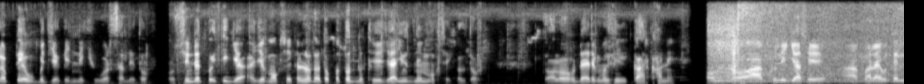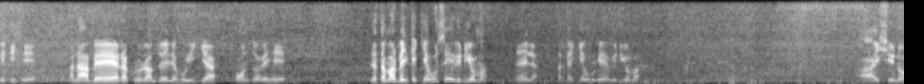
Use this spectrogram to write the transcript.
લપટે એવું બજ્યા કે નાખ્યું વરસાદે તો. સિંડત પહોંચી ગયા. આજે મોટરસાઇકલનો તો પતો જ નથી. હજી આવ્યું જ નહીં મોટરસાઇકલ તો. તો હાલો ડાયરેક્ટ મળી કારખાને. તો આ ખુલી ગયા છે આ ભરાઈ ઉતરી લીધી છે. અને આ બે રખડું રામ જોઈ લે હુઈ ગયા ફોન જોવે છે. એટલે તમારે બેન કઈ કેવું છે વિડીયોમાં? હે લા તારે કંઈ કેવું છે વિડીયોમાં? આઈસી નો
